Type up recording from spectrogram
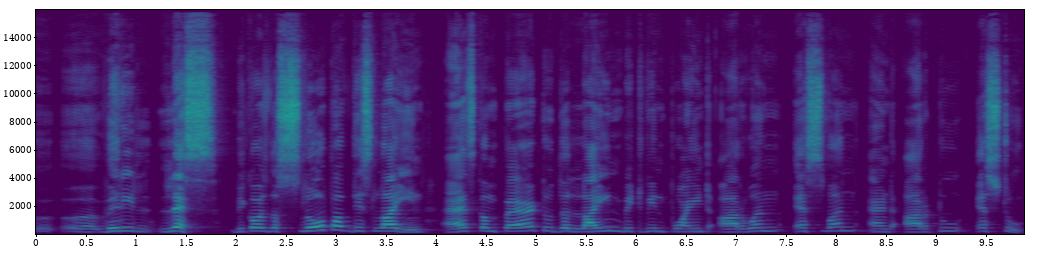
uh, very less because the slope of this line as compared to the line between point R1 S1 and R2 S2,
